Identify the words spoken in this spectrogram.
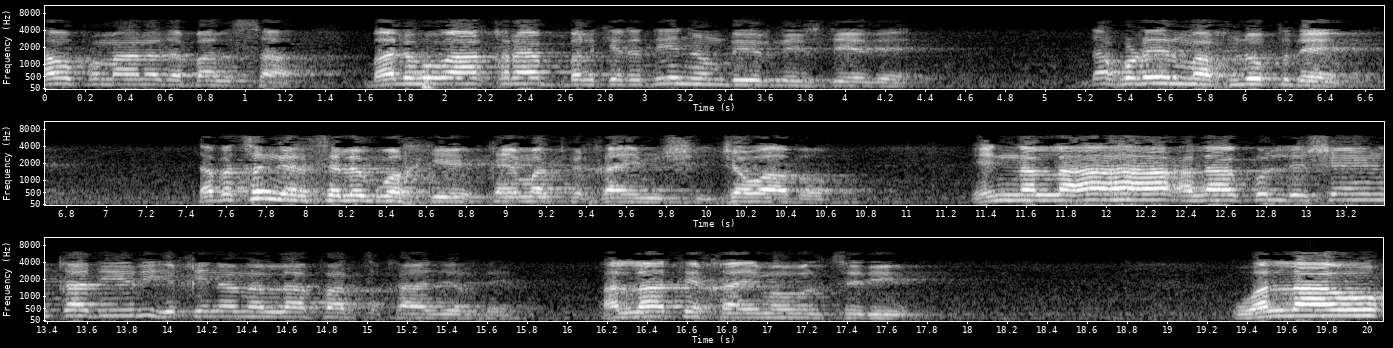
او په معنا د بلسا بل هو اقرب بلکې د دین هم ډیر نږدې دی دا خډیر مخلوق دی دا به څنګه رسلګ وخت کې قیامت په قائم شي جواب ان الله على كل شيء قدير یقینا الله فرت قادر دی الله ته قائم اول سری والله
